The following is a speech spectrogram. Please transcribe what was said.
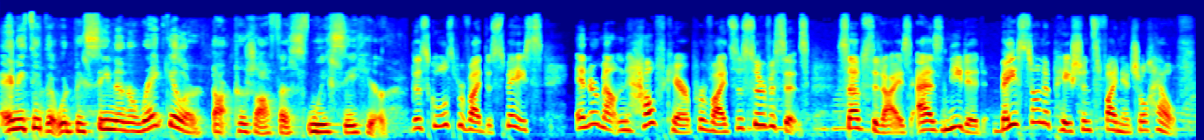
Anything that would be seen in a regular doctor's office, we see here. The schools provide the space, Intermountain Healthcare provides the services, subsidized as needed based on a patient's financial health.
